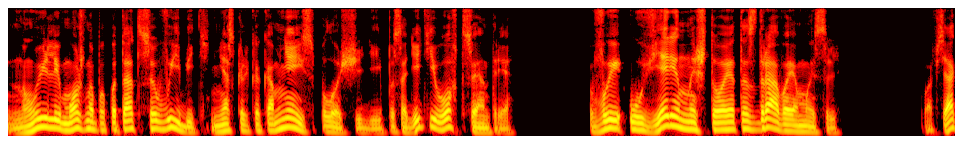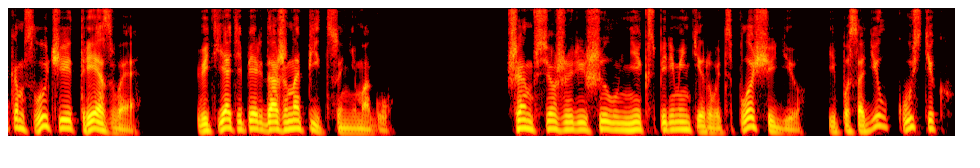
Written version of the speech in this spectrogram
Ну или можно попытаться выбить несколько камней из площади и посадить его в центре. Вы уверены, что это здравая мысль? Во всяком случае, трезвая. Ведь я теперь даже напиться не могу. Шен все же решил не экспериментировать с площадью и посадил кустик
